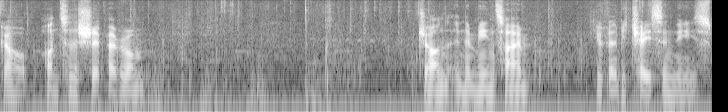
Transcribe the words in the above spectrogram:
Go, onto the ship everyone. Jon, in the meantime, you're going to be chasing these.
